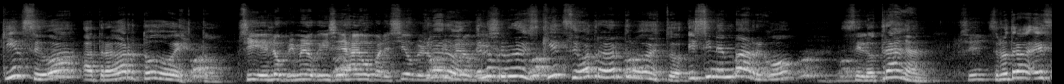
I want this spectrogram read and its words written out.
¿quién se va a tragar todo esto? Sí, es lo primero que dice, es algo parecido, pero Claro, lo primero que es lo dice. primero que es, ¿quién se va a tragar todo esto? Y sin embargo, se lo tragan. Sí. Se lo tragan, es,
